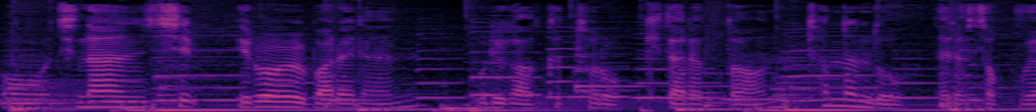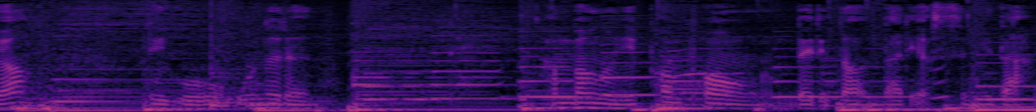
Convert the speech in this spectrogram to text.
어, 지난 11월 말에는 우리가 그토록 기다렸던 첫눈도 내렸었고요. 그리고 오늘은 한방눈이 펑펑 내리던 날이었습니다.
